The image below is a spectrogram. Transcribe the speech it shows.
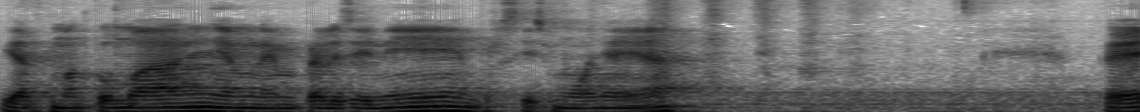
Biar kuman-kuman yang menempel di sini bersih semuanya ya. Oke.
